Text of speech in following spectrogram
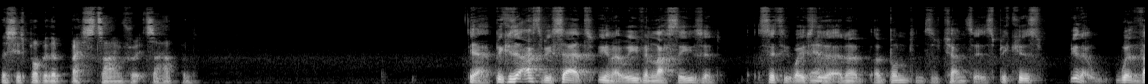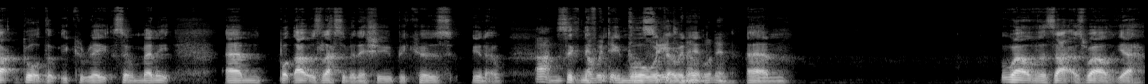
this is probably the best time for it to happen. Yeah, because it has to be said, you know, even last season, City wasted Yeah. an abundance of chances because, you know, we're that good that we create so many. Um, but that was less of an issue because, you know, And, Significantly more were going in. running. um, well, there's that as well. Yeah.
